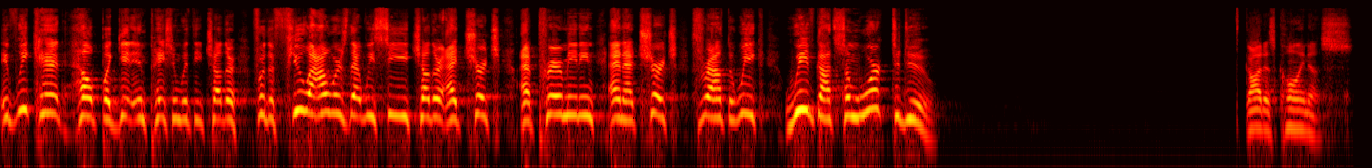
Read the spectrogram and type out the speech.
if we can't help but get impatient with each other for the few hours that we see each other at church, at prayer meeting, and at church throughout the week, we've got some work to do. God is calling us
